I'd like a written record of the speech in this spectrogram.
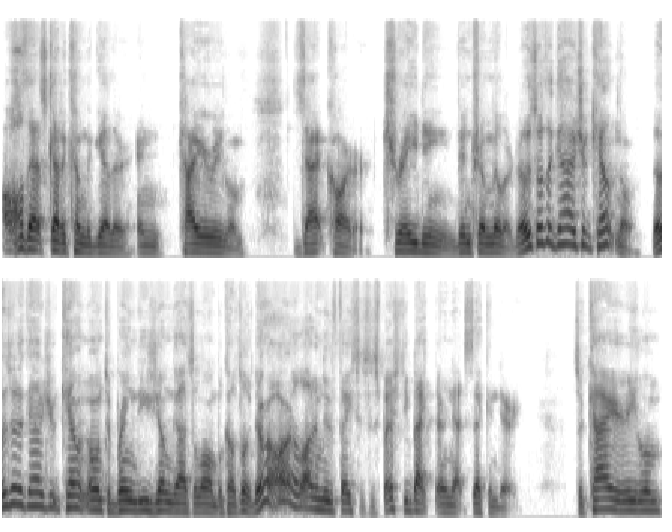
All that's got to come together. And Kaiir Elam, Zach Carter, Trey Dean, Ventrell Miller. Those are the guys you're counting on. Those are the guys you're counting on to bring these young guys along because look, there are a lot of new faces, especially back there in that secondary. So Kaiir Elam,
